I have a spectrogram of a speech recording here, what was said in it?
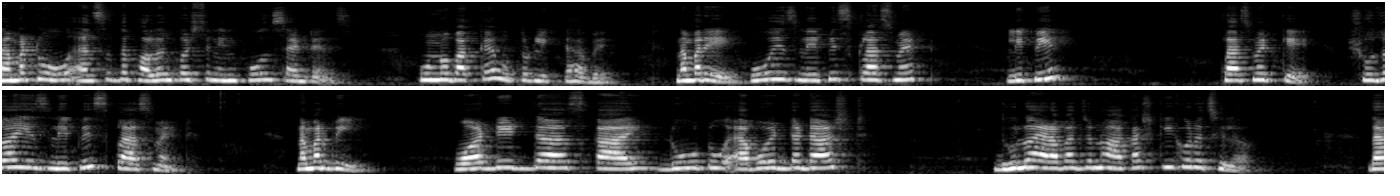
number two answer the following question in full sentence পূর্ণ বাক্যে উত্তর লিখতে হবে number A who is Lipi's classmate লিপির ক্লাসমেট কে Sujoy is Lipi's classmate number B what did the sky do to avoid the dust ধুলো এড়াবার জন্য আকাশ কী করেছিল? The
